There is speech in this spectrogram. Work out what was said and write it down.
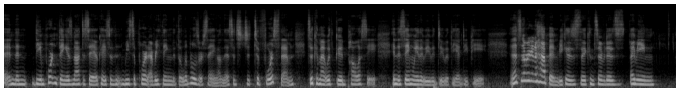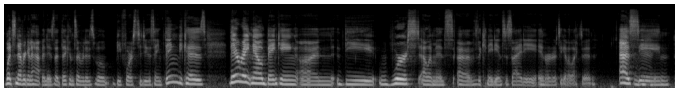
and then the important thing is not to say okay so we support everything that the liberals are saying on this. It's just to force them to come out with good policy in the same way that we would do with the ndp and that's never going to happen because the conservatives i mean what's never going to happen is that the conservatives will be forced to do the same thing because they're right now banking on the worst elements of the canadian society in order to get elected as seen mm-hmm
